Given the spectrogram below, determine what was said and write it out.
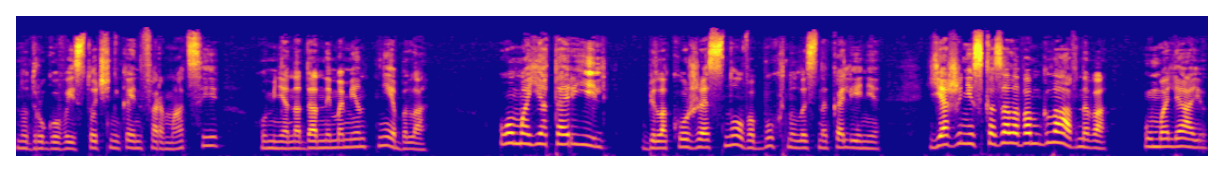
Но другого источника информации у меня на данный момент не было. «О, моя Тариль!» Белокожая снова бухнулась на колени. «Я же не сказала вам главного! Умоляю,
